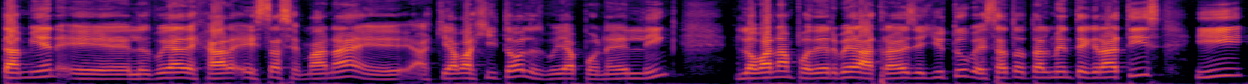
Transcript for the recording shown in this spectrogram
también eh, les voy a dejar esta semana, eh, aquí abajito les voy a poner el link. Lo van a poder ver a través de YouTube, está totalmente gratis y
